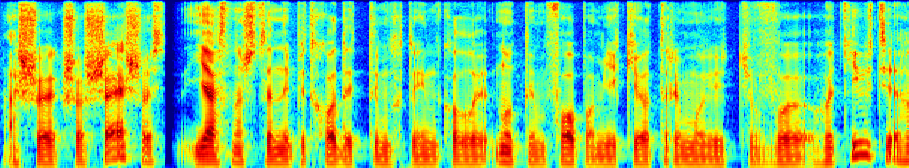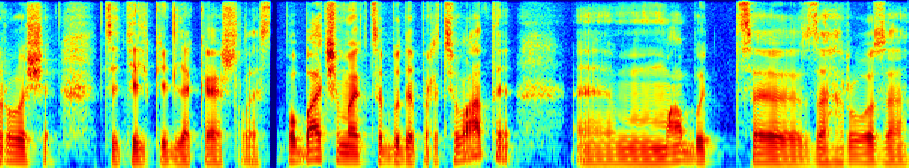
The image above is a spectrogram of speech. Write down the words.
а що якщо ще щось. Ясно, що це не підходить тим, хто інколи, ну тим ФОПам, які отримують в готівці гроші, це тільки для кешлес. Побачимо, як це буде працювати. Е, Мабуть, це загроза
